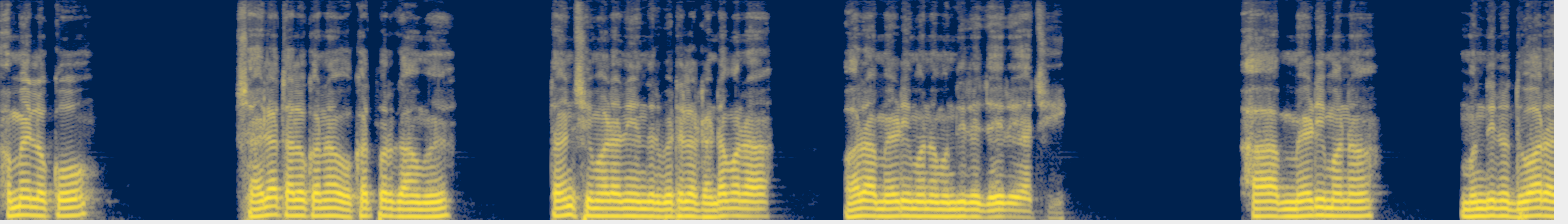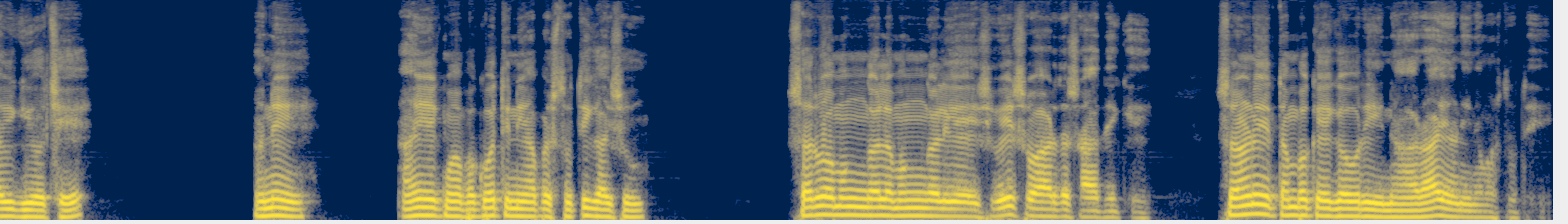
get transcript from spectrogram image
અમે લોકો સાયલા તાલુકાના વખતપર ગામે તન સીમાડાની અંદર બેઠેલા ઢાંડામારા વારા મેડીમાના મંદિરે જઈ રહ્યા છીએ. આ મેડીમાના મંદિરનો દ્વાર આવી ગયો છે અને અહીં એક માં ભગવતીની આપણે સ્તુતિ ગાઈશું. સર્વમંગલ મંગલ્ય વિશ્વાર્ધ સાધિકે. શરણે તંબકે ગૌરી નારાયણી નમસ્તુતે.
